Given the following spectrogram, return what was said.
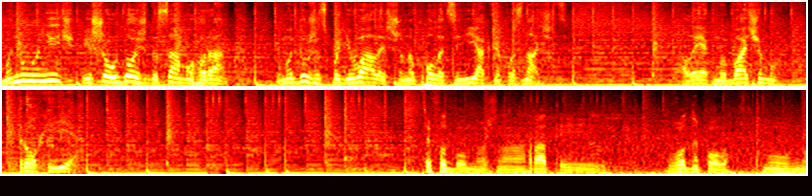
Минулу ніч ішов дощ до самого ранку, і ми дуже сподівалися, що на поле це ніяк не позначиться. Але як ми бачимо, трохи є. Це футбол можна грати і водне поло. Тому ну,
